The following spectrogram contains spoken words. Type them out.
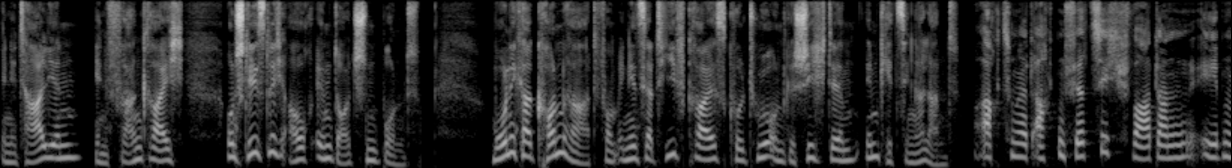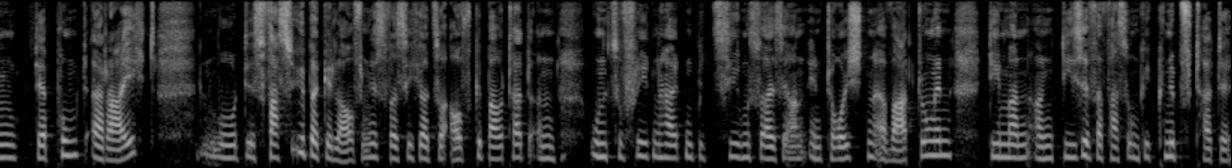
In Italien, in Frankreich und schließlich auch im Deutschen Bund. Monika Konrad vom Initiativkreis Kultur und Geschichte im Kitzinger Land. 1848 war dann eben der Punkt erreicht, wo das Fass übergelaufen ist, was sich also aufgebaut hat an Unzufriedenheiten bzw. an enttäuschten Erwartungen, die man an diese Verfassung geknüpft hatte.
